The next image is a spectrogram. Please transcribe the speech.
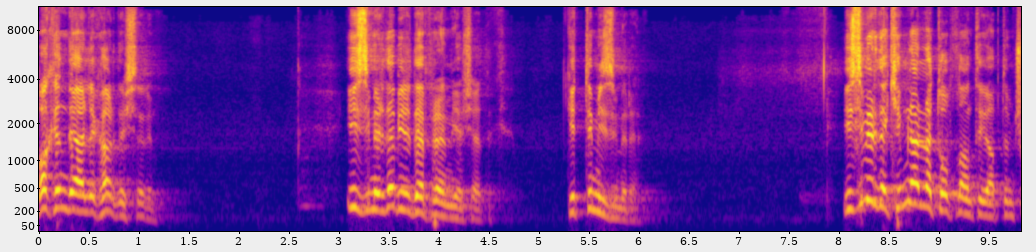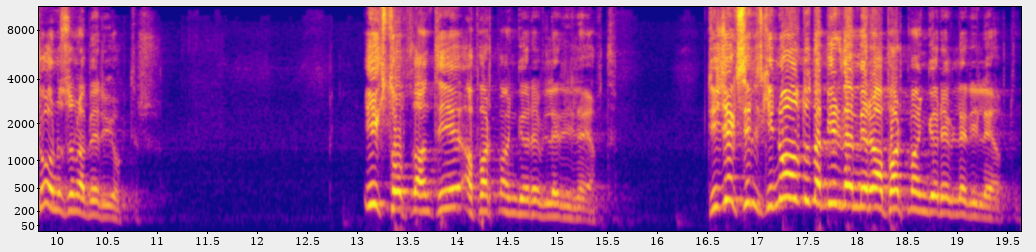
Bakın değerli kardeşlerim. İzmir'de bir deprem yaşadık. Gittim İzmir'e. İzmir'de kimlerle toplantı yaptım? Çoğunuzun haberi yoktur. İlk toplantıyı apartman görevlileriyle yaptım. Diyeceksiniz ki ne oldu da birdenbire apartman görevlileriyle yaptın?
